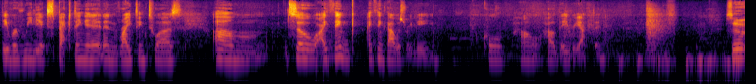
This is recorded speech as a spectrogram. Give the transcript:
they were really expecting it and writing to us. Um, so I think I think that was really cool how how they reacted. So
